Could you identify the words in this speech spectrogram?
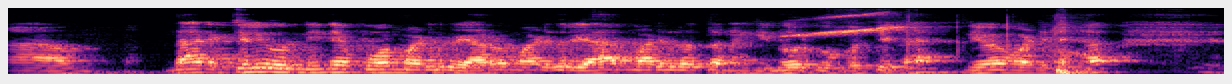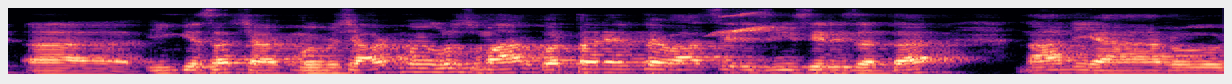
ನಾನು ಆಕ್ಚುಲಿ ಅವ್ರು ನಿನ್ನೆ ಫೋನ್ ಮಾಡಿದ್ರು, ಯಾರೋ ಮಾಡಿದ್ರು, ಯಾರು ಮಾಡಿದ್ರು ಅಂತ ನಂಗೆ ಇನ್ನೂರ್ಗೂ ಗೊತ್ತಿಲ್ಲ. ನೀವೇ ಮಾಡಿಲ್ಲ ಹಿಂಗೆ ಸರ್ ಶಾರ್ಟ್ ಮೂವಿ ಶಾರ್ಟ್ ಮೂವಿಗಳು ಸುಮಾರು ಬರ್ತಾನೆ ಇರ್ತವೆ ಆ ಸೀರೀಸ್ ಈ ಸೀರೀಸ್ ಅಂತ. ನಾನು ಯಾರು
